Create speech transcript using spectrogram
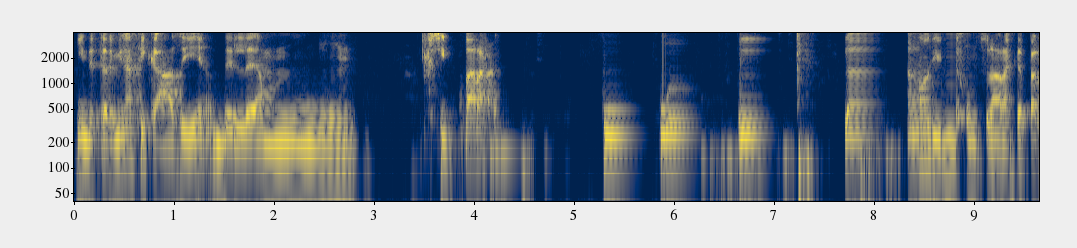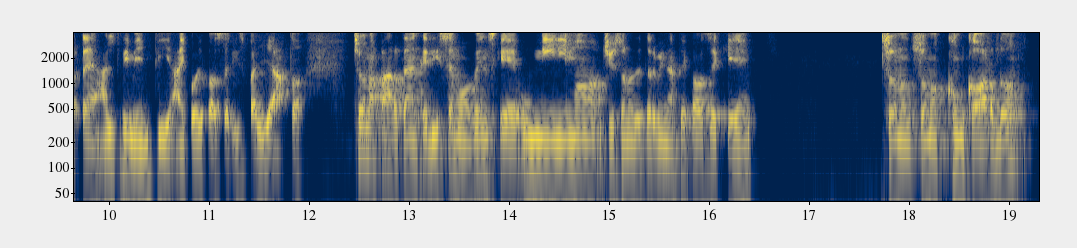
in determinati casi delle... Um, si paraculano di funzionare anche per te, altrimenti hai qualcosa di sbagliato. C'è una parte anche di Sam Owens che un minimo ci sono determinate cose che sono, sono concordo,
